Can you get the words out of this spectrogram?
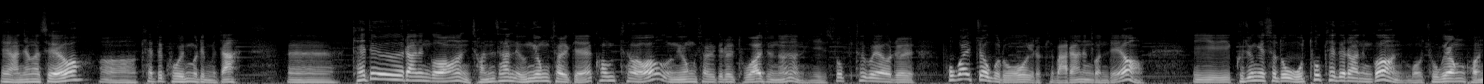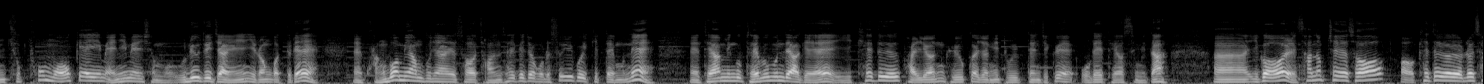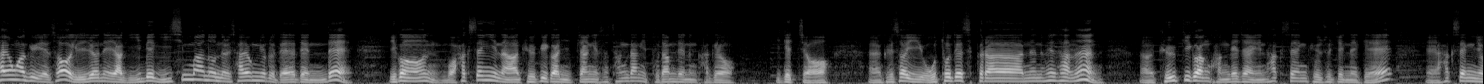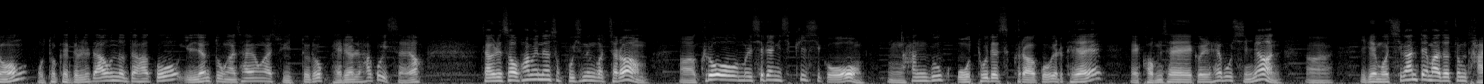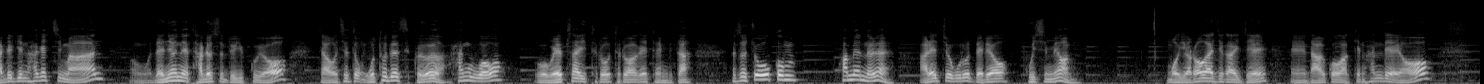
네, 안녕하세요. 어, 캐드 고인물입니다. 에, 캐드라는 건 전산 응용 설계, 컴퓨터 응용 설계를 도와주는 이 소프트웨어를 포괄적으로 이렇게 말하는 건데요. 이, 그 중에서도 AutoCAD라는 건 뭐 조경, 건축, 토목, 게임, 애니메이션, 뭐 의류 디자인 이런 것들에 예, 광범위한 분야에서 전 세계적으로 쓰이고 있기 때문에 예, 대한민국 대부분 대학에 이 캐드 관련 교육과정이 도입된 지 꽤 오래되었습니다. 아, 이걸 산업체에서 어, 캐드를 사용하기 위해서 1년에 약 220만 원을 사용료를 내야 되는데 이건 뭐 학생이나 교육기관 입장에서 상당히 부담되는 가격이겠죠. 아, 그래서 이 Autodesk라는 회사는 어, 교육기관 관계자인 학생 교수진에게 예, 학생용 AutoCAD를 다운로드하고 1년 동안 사용할 수 있도록 배려를 하고 있어요. 자, 그래서 화면에서 보시는 것처럼 어, Chrome을 실행시키시고 음, 한국 Autodesk라고 이렇게 예, 검색을 해보시면 어, 이게 뭐 시간대마다 좀 다르긴 하겠지만 어, 뭐 내년에 다를 수도 있고요. 자 어쨌든 Autodesk 한국어 웹사이트로 들어가게 됩니다. 그래서 조금 화면을 아래쪽으로 내려 보시면 뭐 여러 가지가 이제 예, 나올 것 같긴 한데요.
